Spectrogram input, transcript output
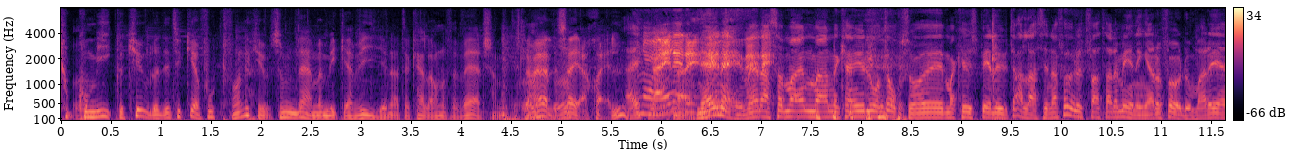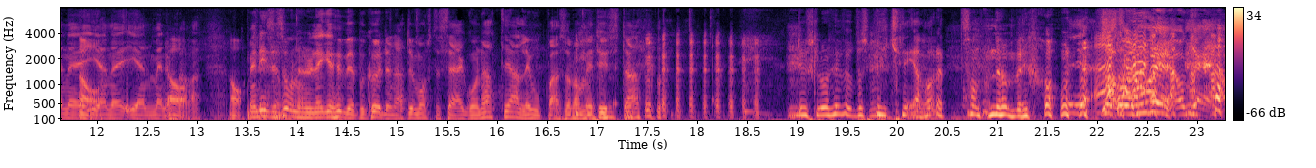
ko- komik och kul och det tycker jag fortfarande är kul. Som det här med Mikael Wiehe, att jag kallar honom för världssamvete. Det skulle jag aldrig säga själv. Nej. Nej. Nej, nej, Nej, nej, men alltså man, man kan ju låta också, eh, man kan ju spela ut alla sina förutfattade meningar och fördomar i en, Ja. i en, i en människa. Ja. Va? Ja, men det är inte så när du lägger huvudet på kudden att du måste säga godnatt till allihopa så de är tysta. Du slår huvudet på spiken. Jag har ett sånt nummer i showen. Ja, ja, Okej, ja,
